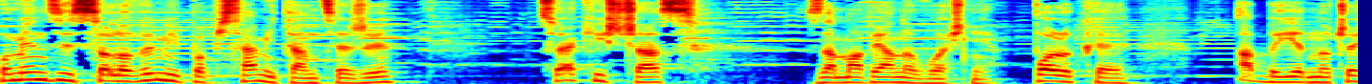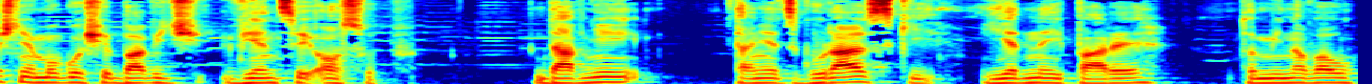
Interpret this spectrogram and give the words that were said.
Pomiędzy solowymi popisami tancerzy co jakiś czas zamawiano właśnie polkę, aby jednocześnie mogło się bawić więcej osób. Dawniej taniec góralski jednej pary dominował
